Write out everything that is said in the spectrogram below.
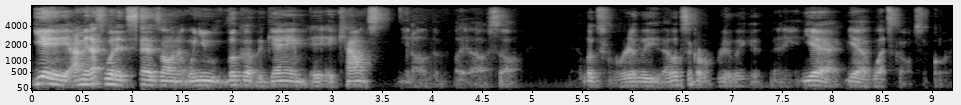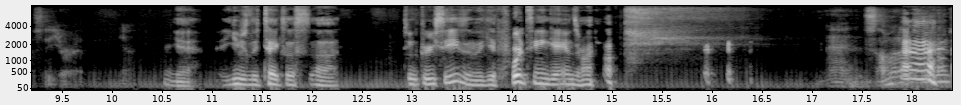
yeah, yeah, yeah, I mean that's what it says on it. When you look up the game, it, it counts, you know, the playoffs. So it looks really, that looks like a really good thing. Yeah, yeah, West Coast, of course. You're right. Yeah, it usually takes us uh, two, three seasons to get fourteen games around. Man, some of those years,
